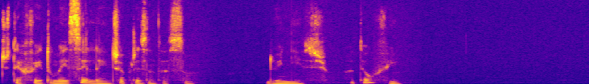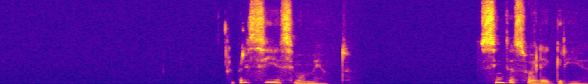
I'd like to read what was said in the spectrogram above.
de ter feito uma excelente apresentação, do início até o fim. Aprecie esse momento. Sinta sua alegria.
